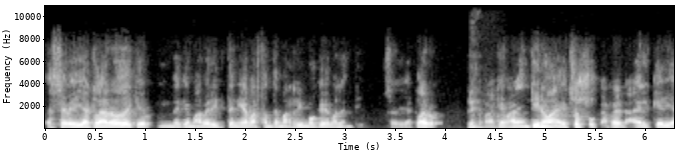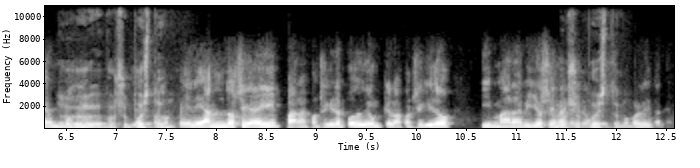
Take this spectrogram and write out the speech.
se veía claro de que, de que Maverick tenía bastante más ritmo que Valentino, se veía claro. Para que Valentino ha hecho su carrera. Él quería un poco por supuesto. peleándose ahí para conseguir el podium, que lo ha conseguido y maravilloso y por supuesto. por el italiano.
